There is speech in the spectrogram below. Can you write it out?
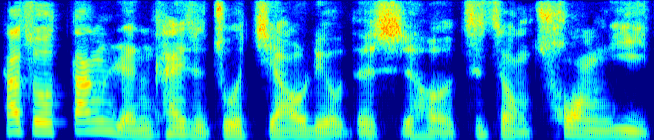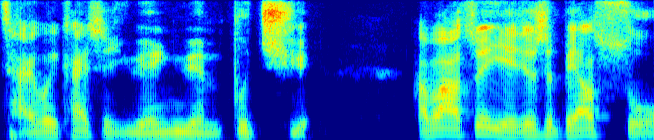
他说，当人开始做交流的时候，这种创意才会开始源源不绝，好不好？所以也就是不要锁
